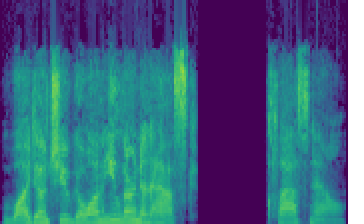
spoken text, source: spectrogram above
Why don't you go on eLearn and ask? Class now.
